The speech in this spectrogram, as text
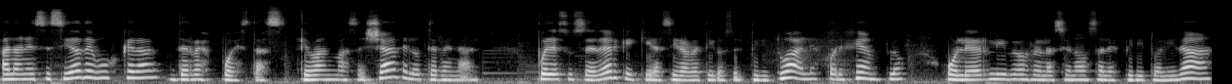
a la necesidad de búsqueda de respuestas que van más allá de lo terrenal. Puede suceder que quieras ir a retiros espirituales, por ejemplo, o leer libros relacionados a la espiritualidad,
